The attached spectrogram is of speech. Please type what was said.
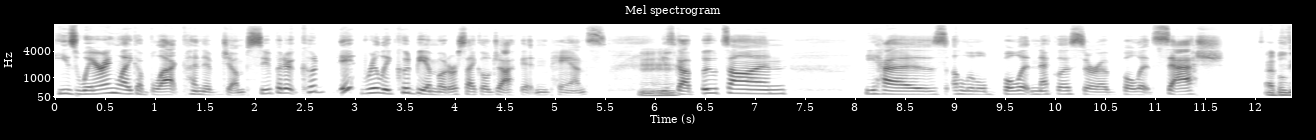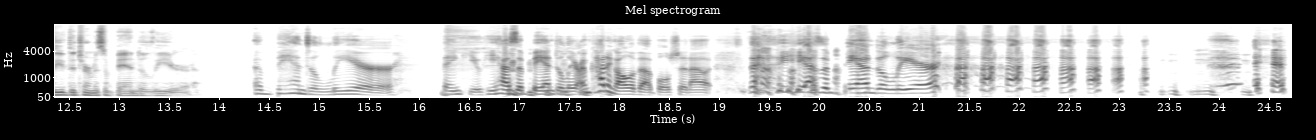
He's wearing like a black kind of jumpsuit, but it could it really could be a motorcycle jacket and pants. Mhm. He's got boots on. He has a little bullet necklace or a bullet sash. I believe the term is a bandolier. A bandolier. Thank you. He has a bandolier. I'm cutting all of that bullshit out. he has a bandolier. and,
